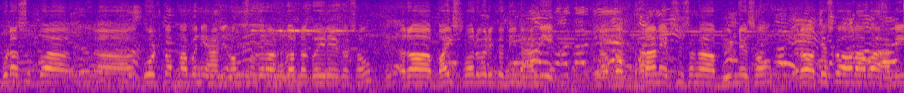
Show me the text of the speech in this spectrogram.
बुढा सुब्बा गोल्ड कपमा पनि हामी अंशग्रहण गर्न गइरहेका छौँ र बाइस फरवरीको दिन हामी धरान एफसीसँग भिड्नेछौँ र त्यसको अलावा हामी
